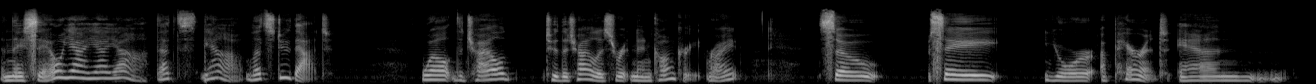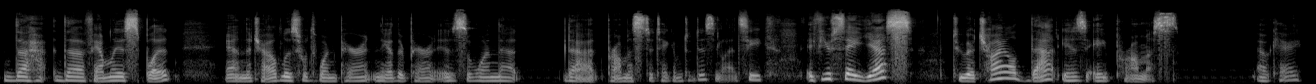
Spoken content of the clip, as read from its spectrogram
and they say, "Oh yeah, yeah, yeah, that's yeah, let's do that." Well, the child to the child is written in concrete, right? So, say you're a parent and the the family is split, and the child lives with one parent, and the other parent is the one that that promised to take him to Disneyland. See, if you say yes to a child, that is a promise. Okay?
